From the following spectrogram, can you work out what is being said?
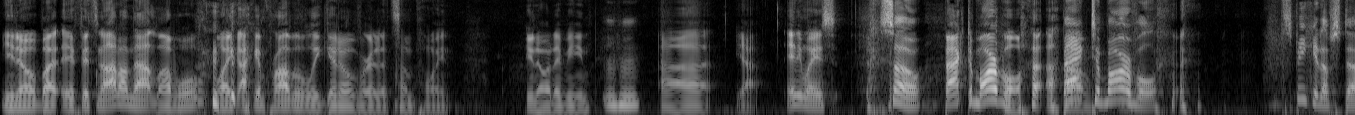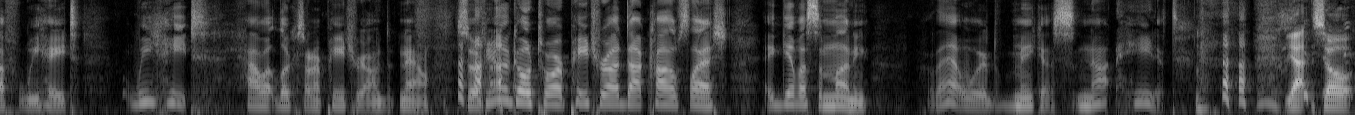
You know, but if it's not on that level, like I can probably get over it at some point. You know what I mean? Mm-hmm. Uh, yeah. Anyways, So back to Marvel. back to Marvel. Speaking of stuff we hate, we hate how it looks on our Patreon now. So if you go to our patreon.com slash and give us some money, that would make us not hate it. yeah. So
